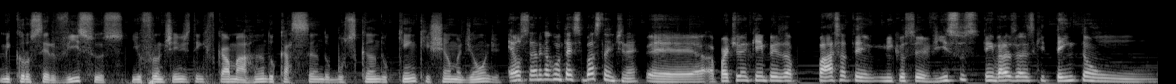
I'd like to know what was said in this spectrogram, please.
microserviços e o front-end tem que ficar amarrando, caçando, buscando quem que chama de onde? É um cenário que acontece bastante, né? É, a partir do que a empresa passa a ter microserviços, tem várias áreas que tentam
